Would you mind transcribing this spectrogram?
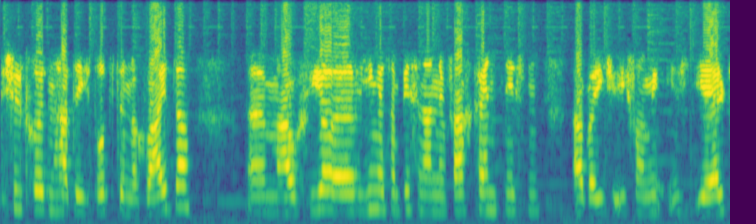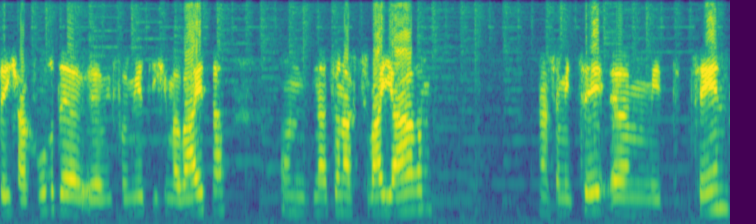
die Schildkröten hatte ich trotzdem noch weiter. Ähm, auch hier äh, hing es ein bisschen an den Fachkenntnissen, aber ich, ich, je älter ich auch wurde, äh, informierte ich immer weiter. Und so nach zwei Jahren Also mit, zehn, äh, mit zehn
